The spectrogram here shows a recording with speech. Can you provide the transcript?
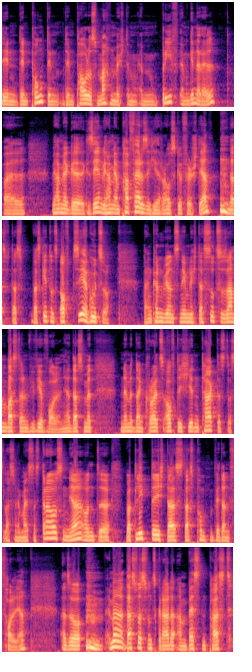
den, den Punkt, den, den Paulus machen möchte im, im Brief im Generell, weil wir haben ja ge gesehen, wir haben ja ein paar Verse hier rausgefischt, ja. Das, das, das geht uns oft sehr gut so. Dann können wir uns nämlich das so zusammenbasteln, wie wir wollen. Ja, das mit nehme dein Kreuz auf dich jeden Tag, das, das lassen wir meistens draußen, ja, und äh, Gott liebt dich, das, das pumpen wir dann voll, ja. Also immer das, was uns gerade am besten passt,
